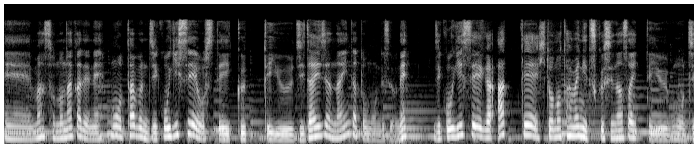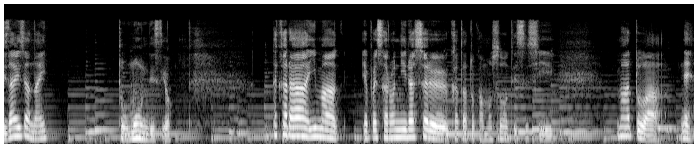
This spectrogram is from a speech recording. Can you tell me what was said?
えー、まあその中でねもう多分自己犠牲をしていくっていう時代じゃないんだと思うんですよね。自己犠牲があって人のために尽くしなさいっていうもう時代じゃないと思うんですよ。だから今やっぱりサロンにいらっしゃる方とかもそうですし、まあ、あとはね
